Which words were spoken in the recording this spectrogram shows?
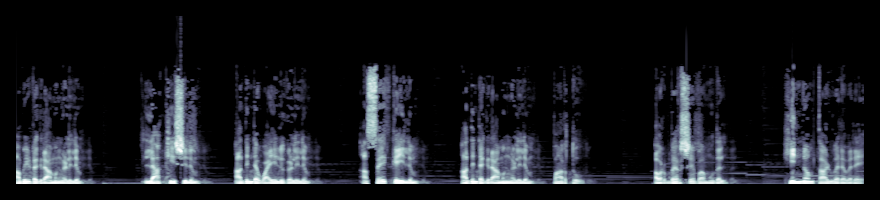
അവയുടെ ഗ്രാമങ്ങളിലും ലാഖീഷിലും അതിന്റെ വയലുകളിലും അസേക്കയിലും അതിന്റെ ഗ്രാമങ്ങളിലും പാർത്തു. അവർ ബെർഷേബ മുതൽ ഹിന്നോം താഴ്വര വരെ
